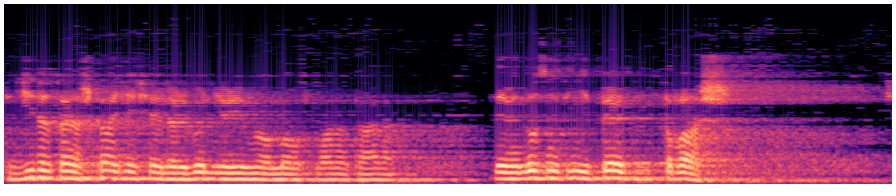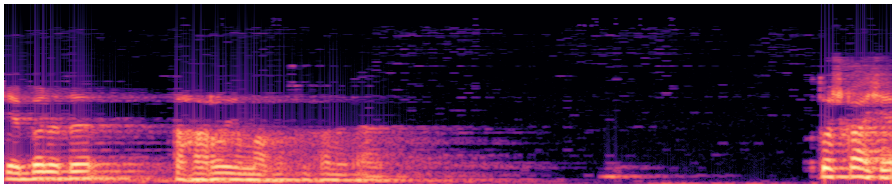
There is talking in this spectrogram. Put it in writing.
të gjitha këto janë shkaqe që e largojnë njeriu nga Allahu subhanuhu teala. Dhe vendosin ty një perde të trashë që e bën atë ta harrojë Allahun subhanuhu teala. Këto shkaqe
